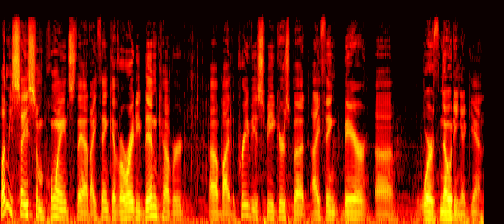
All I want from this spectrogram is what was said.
let me say some points that I think have already been covered uh, by the previous speakers, but I think bear uh, worth noting again.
